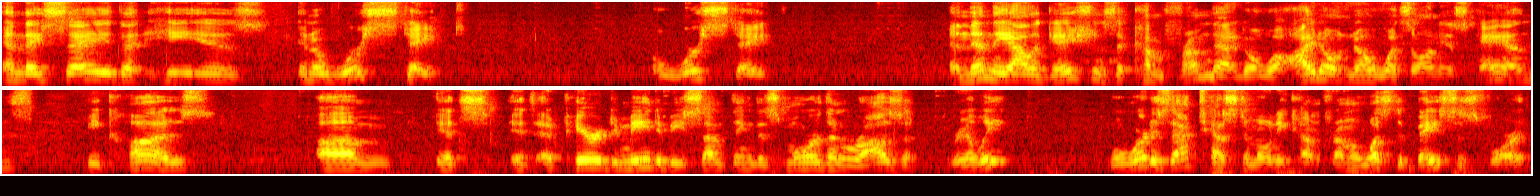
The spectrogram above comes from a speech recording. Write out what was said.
and they say that he is in a worse state, a worse state. And then the allegations that come from that go, well, I don't know what's on his hands because um, it's it appeared to me to be something that's more than rosin. Really? Well, where does that testimony come from, and what's the basis for it?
